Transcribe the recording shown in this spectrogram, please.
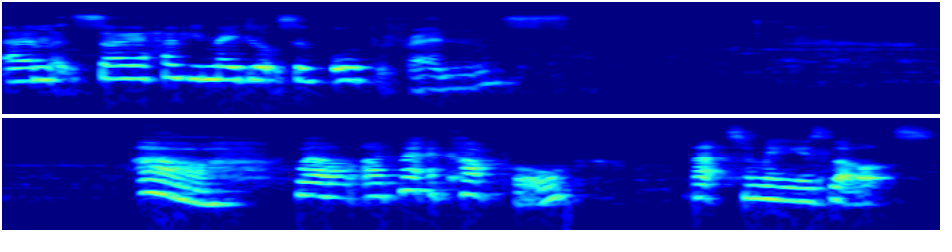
Um, so, have you made lots of author friends? Ah, oh, well, I've met a couple. That to me is lots.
